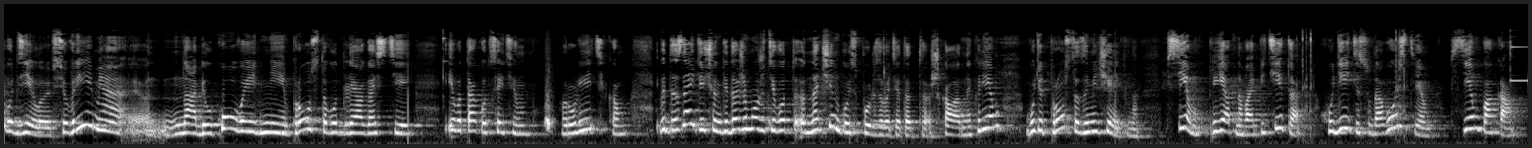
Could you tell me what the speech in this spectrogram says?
его делаю все время, э, на белковые дни, просто вот для гостей. И вот так вот с этим рулетиком. Вы знаете, девчонки, даже можете вот начинку использовать, этот шоколадный крем. Будет просто замечательно. Всем приятного аппетита, худейте с удовольствием. Всем пока!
